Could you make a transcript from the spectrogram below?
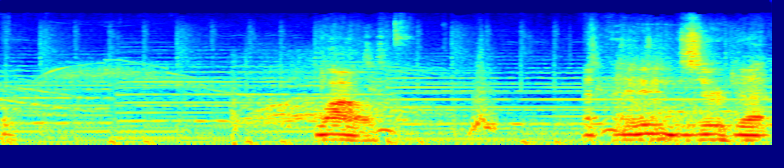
Oh. Wow. I, I didn't deserve that.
